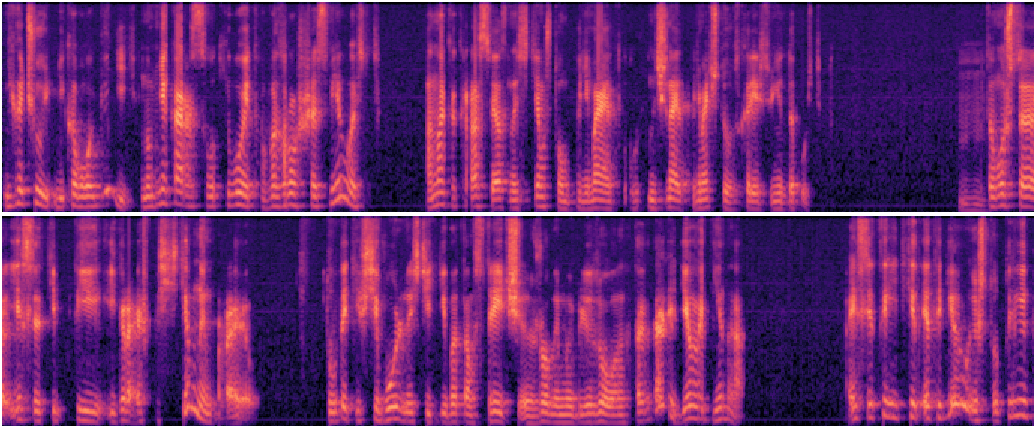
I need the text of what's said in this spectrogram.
не хочу никого обидеть, но мне кажется, вот его эта возросшая смелость, она как раз связана с тем, что он понимает, начинает понимать, что его, скорее всего, не допустят. Угу. Потому что если ты, ты играешь по системным правилам, то вот эти все вольности, типа там встреч с женой мобилизованных и так далее, делать не надо. А если ты это делаешь, то ты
